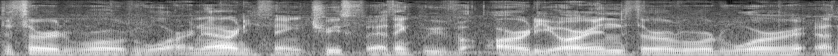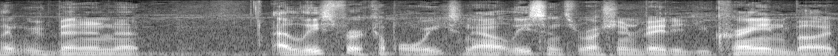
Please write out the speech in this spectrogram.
the Third World War. And I already think, truthfully, I think we've already are in the Third World War. I think we've been in it at least for a couple weeks now, at least since Russia invaded Ukraine. But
